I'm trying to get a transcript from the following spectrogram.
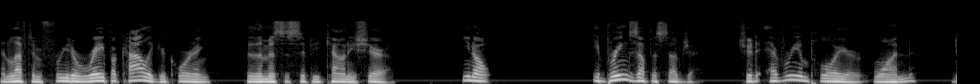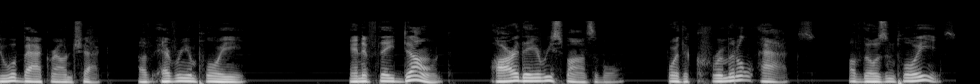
and left him free to rape a colleague, according to the Mississippi County Sheriff. You know, it brings up a subject. Should every employer, one, do a background check of every employee? And if they don't, are they responsible for the criminal acts of those employees?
